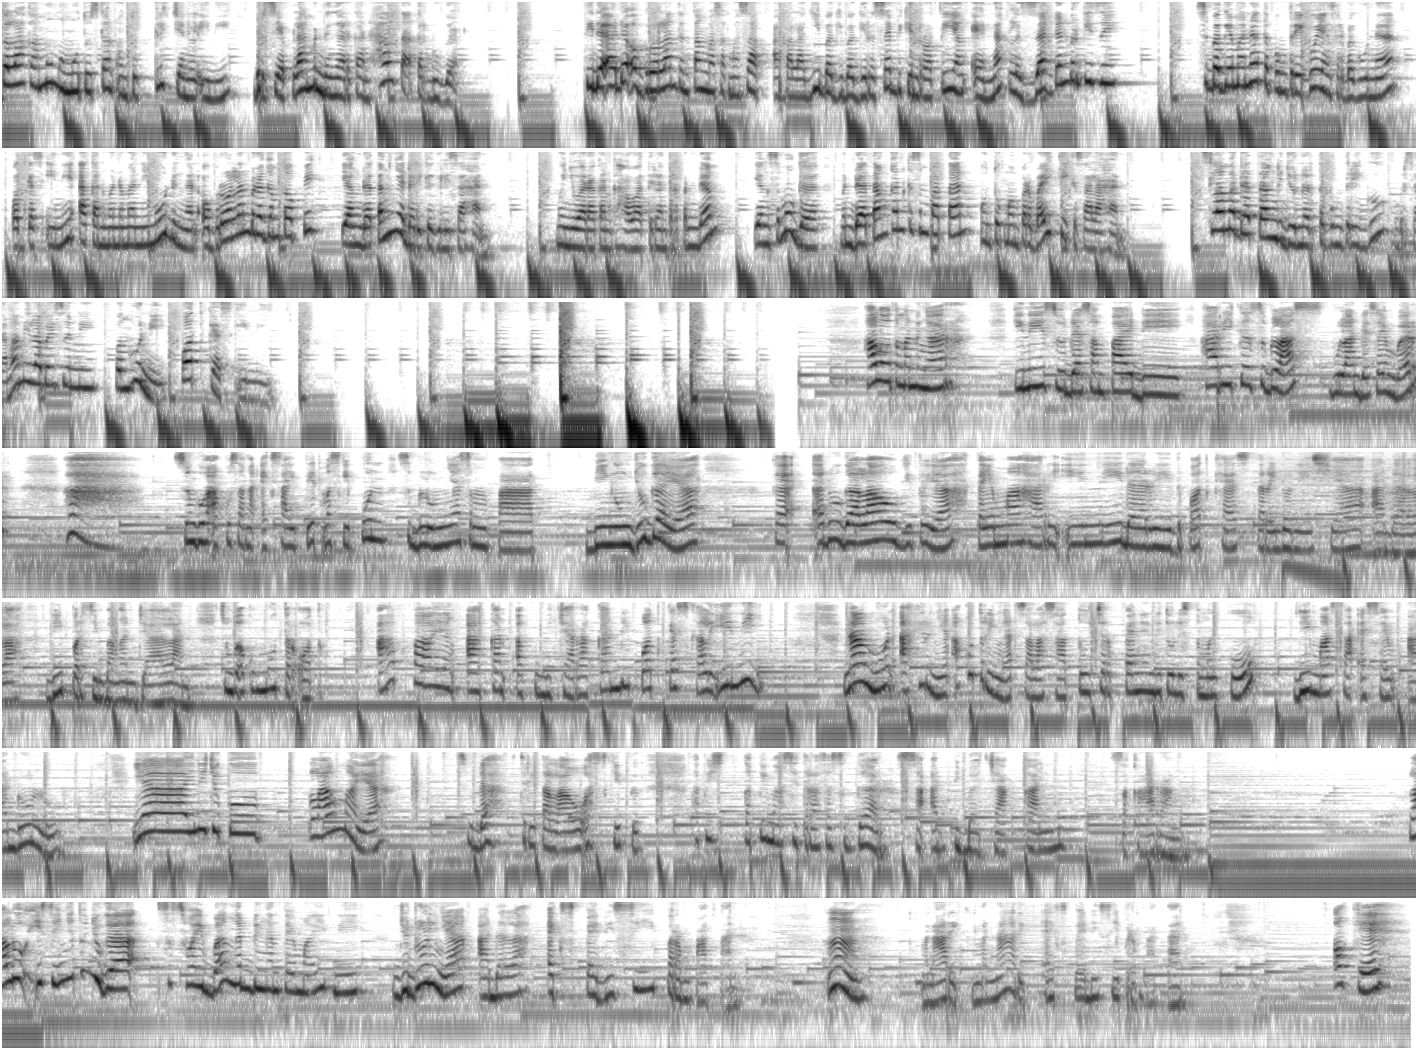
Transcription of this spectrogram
Setelah kamu memutuskan untuk klik channel ini, bersiaplah mendengarkan hal tak terduga. Tidak ada obrolan tentang masak-masak, apalagi bagi-bagi resep bikin roti yang enak, lezat, dan bergizi. Sebagaimana tepung terigu yang serbaguna, podcast ini akan menemanimu dengan obrolan beragam topik yang datangnya dari kegelisahan. Menyuarakan kekhawatiran terpendam yang semoga mendatangkan kesempatan untuk memperbaiki kesalahan. Selamat datang di Jurnal Tepung Terigu bersama Mila Baisuni, penghuni podcast ini. Halo teman dengar, kini sudah sampai di hari ke-11 bulan Desember. sungguh aku sangat excited meskipun sebelumnya sempat bingung juga ya kayak aduh galau gitu ya. Tema hari ini dari The Podcaster Indonesia adalah di persimpangan jalan. Sungguh aku muter otak. Apa yang akan aku bicarakan di podcast kali ini? Namun akhirnya aku teringat salah satu cerpen yang ditulis temanku di masa SMA dulu. Ya ini cukup lama ya. Sudah cerita lawas gitu tapi tapi masih terasa segar saat dibacakan sekarang. Lalu isinya tuh juga sesuai banget dengan tema ini. Judulnya adalah ekspedisi perempatan. Hmm menarik menarik. Ekspedisi perempatan. Oke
